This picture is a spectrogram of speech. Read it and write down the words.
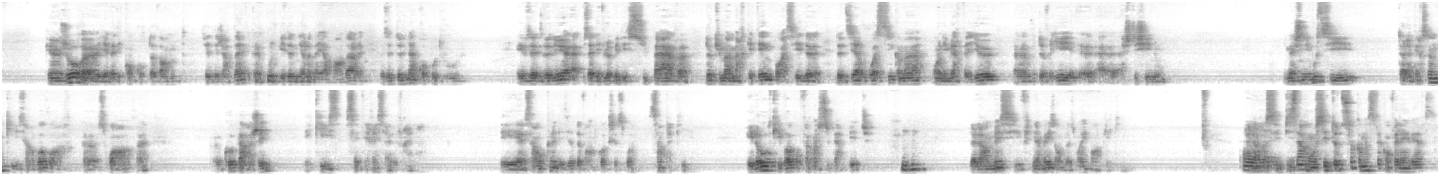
Puis un jour, euh, il y avait des concours de vente chez Desjardins, que vous vouliez devenir le meilleur vendeur. Et vous êtes devenu à propos de vous. Et vous êtes venu, euh, vous avez développé des super euh, documents marketing pour essayer de, de dire voici comment on est merveilleux, euh, vous devriez euh, acheter chez nous. Imaginez-vous si tu as la personne qui s'en va voir un soir un couple âgé et qui s'intéresse à eux vraiment. Et sans aucun désir de vendre quoi que ce soit, sans papier. Et l'autre qui va pour faire un super pitch. Mhm. Le lendemain, si finalement ils ont besoin, ils vont appeler qui? Alors, c'est bizarre, on sait tout ça. Comment ça fait qu'on fait l'inverse?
